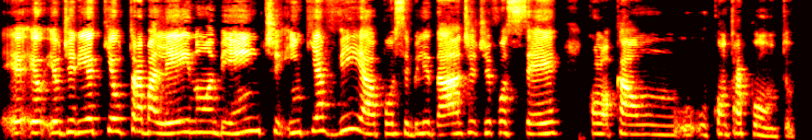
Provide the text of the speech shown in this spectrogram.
eu, eu diria que eu trabalhei num ambiente em que havia a possibilidade de você colocar um, o, o contraponto.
